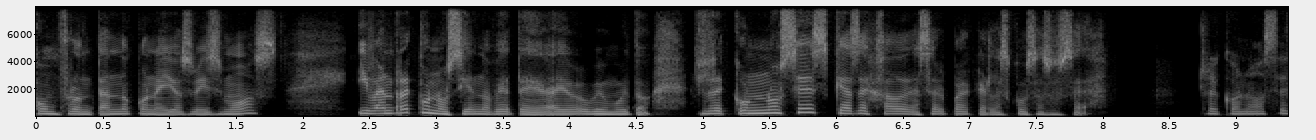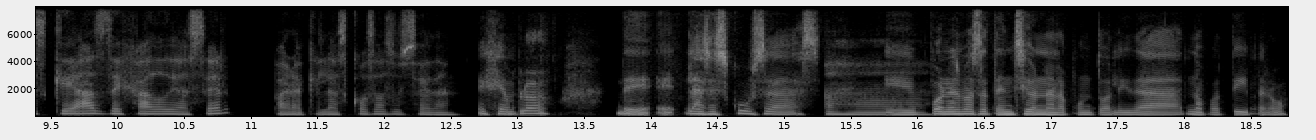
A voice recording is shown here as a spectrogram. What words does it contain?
confrontando con ellos mismos y van reconociendo, fíjate, ahí vi mucho, reconoces qué has dejado de hacer para que las cosas sucedan. Reconoces qué has dejado de hacer para que las cosas sucedan. Ejemplo, de eh, las excusas, eh, pones más atención a la puntualidad, no por ti, pero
